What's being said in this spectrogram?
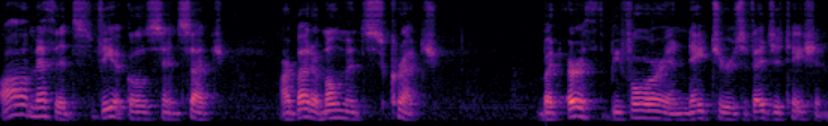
All methods, vehicles, and such are but a moment's crutch, but earth before and nature's vegetation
